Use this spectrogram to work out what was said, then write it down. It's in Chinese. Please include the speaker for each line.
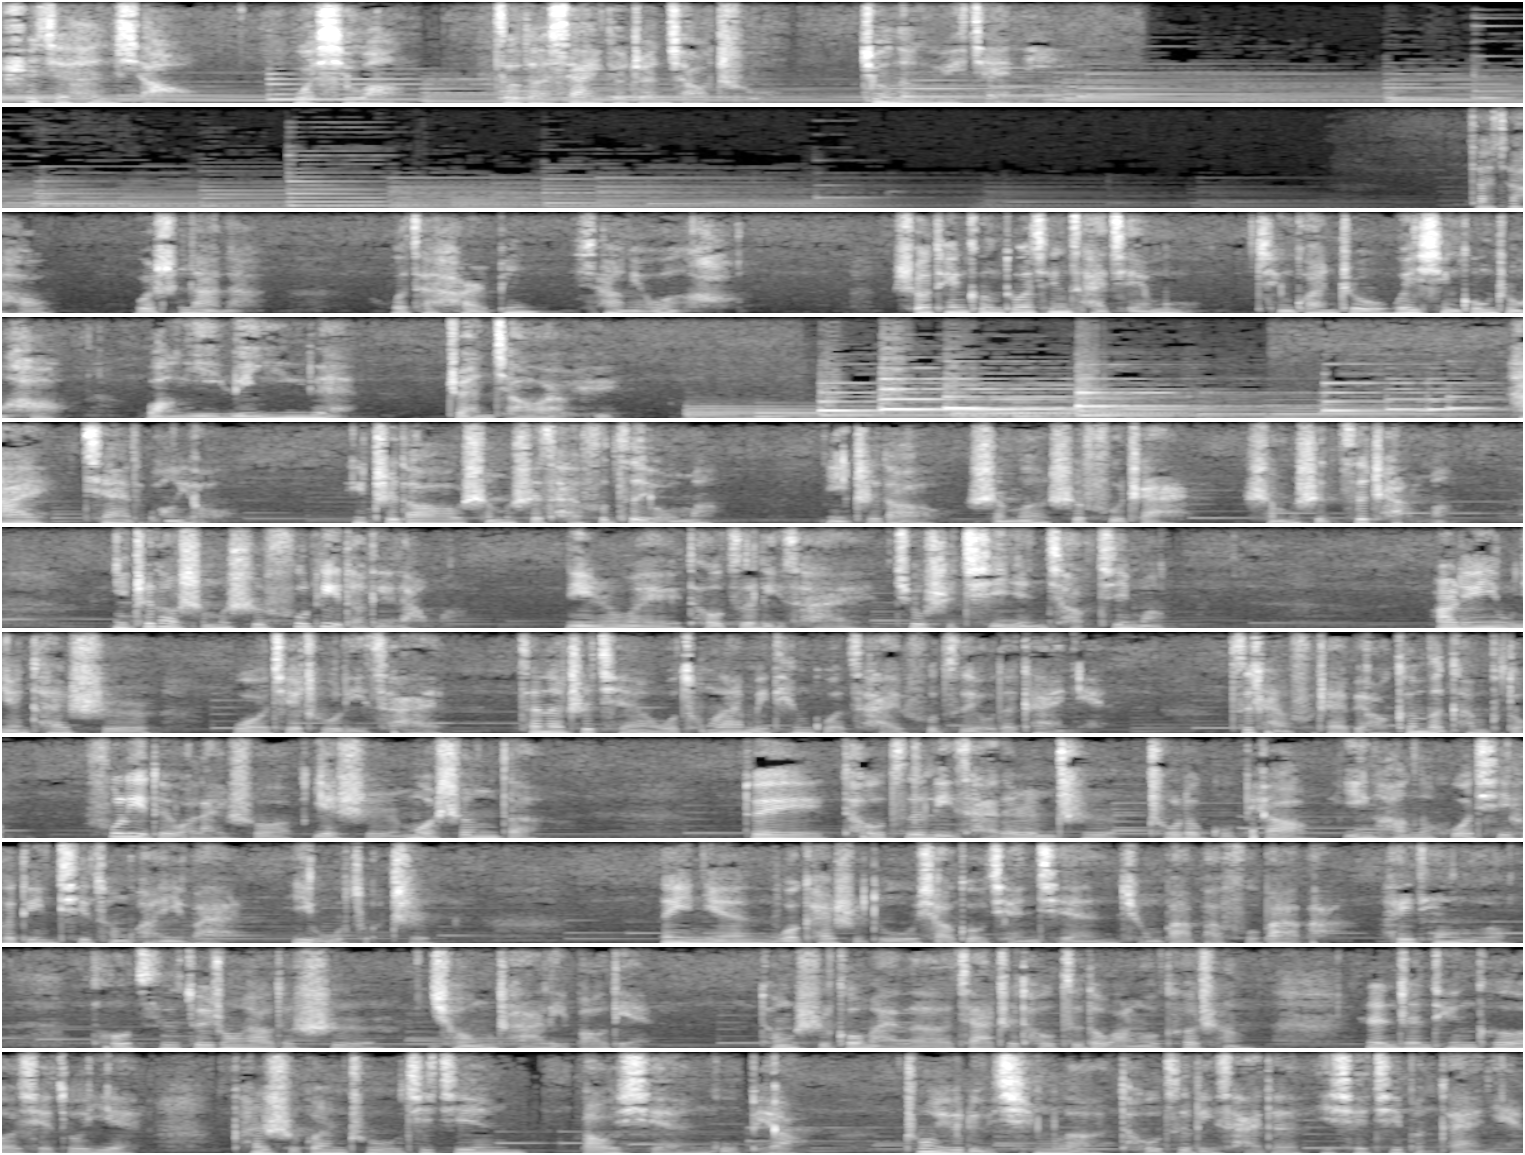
Speaker 1: 世界很小，我希望走到下一个转角处，就能遇见你。大家好，我是娜娜，我在哈尔滨向你问好。收听更多精彩节目，请关注微信公众号“网易云音乐”转角耳语。嗨，亲爱的朋友，你知道什么是财富自由吗？你知道什么是负债，什么是资产吗？你知道什么是复利的力量吗？你认为投资理财就是奇淫巧技吗？二零一五年开始，我接触理财，在那之前，我从来没听过财富自由的概念，资产负债表根本看不懂，复利对我来说也是陌生的。对投资理财的认知，除了股票、银行的活期和定期存款以外，一无所知。那一年，我开始读《小狗钱钱》《穷爸爸富爸爸》《黑天鹅》，投资最重要的是《穷查理宝典》，同时购买了价值投资的网络课程。认真听课、写作业，开始关注基金、保险、股票，终于捋清了投资理财的一些基本概念。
